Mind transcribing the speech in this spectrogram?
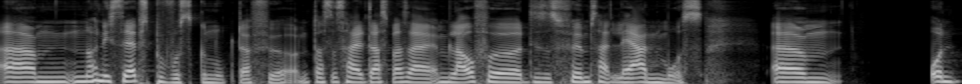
ähm, noch nicht selbstbewusst genug dafür. Und das ist halt das, was er im Laufe dieses Films halt lernen muss. Ähm, und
